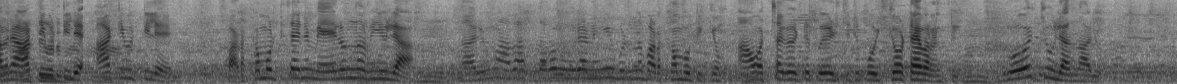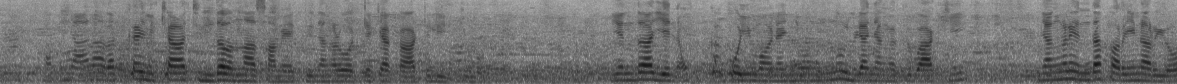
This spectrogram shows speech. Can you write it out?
അവരാട്ടി വിട്ടില്ലേ? ആട്ടി വിട്ടില്ലേ? പടക്കം പൊട്ടിച്ചതിന് മേലൊന്നും അറിയില്ല എന്നാലും അത് അത്ര ദൂരാണെങ്കിൽ ഇവിടുന്ന് പടക്കം പൊട്ടിക്കും. ആ ഒച്ച കേട്ട് പേടിച്ചിട്ട് പൊയ്ക്കോട്ടെ പറഞ്ഞിട്ട്. ദ്രോഹിക്കൂല എന്നാലും. അപ്പം ഞാൻ അതൊക്കെ എനിക്ക് ആ ചിന്ത വന്ന ആ സമയത്ത് ഞങ്ങൾ ഒറ്റയ്ക്ക് ആ കാട്ടിലിരിക്കുമ്പോൾ എന്താ ഒക്കെ പോയി മോനെ. ഒന്നുമില്ല ഞങ്ങൾക്ക് ബാക്കി. ഞങ്ങൾ എന്താ പറയണറിയോ?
